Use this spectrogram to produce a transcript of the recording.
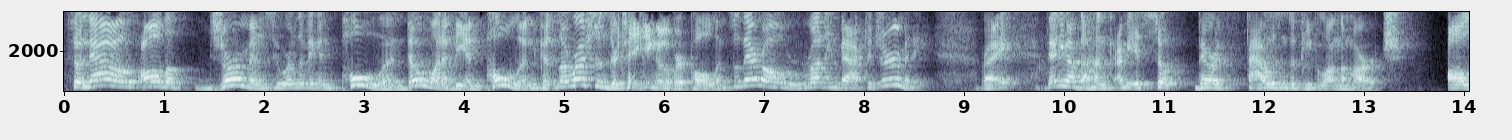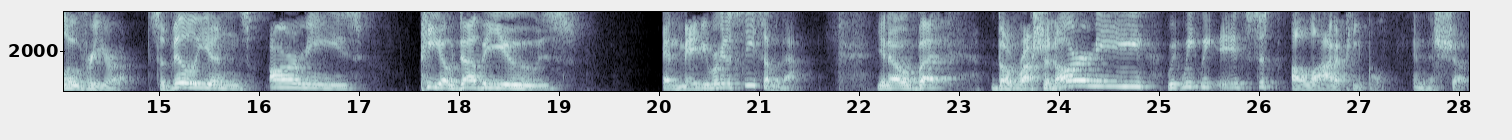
So now all the Germans who are living in Poland don't want to be in Poland because the Russians are taking over Poland. So they're all running back to Germany, right? Then you have the hung. I mean, it's so there are thousands of people on the march all over Europe civilians, armies, POWs, and maybe we're going to see some of that, you know, but the Russian army, we, we, we, it's just a lot of people in this show.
